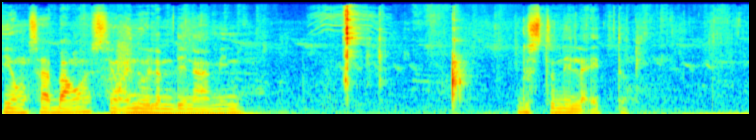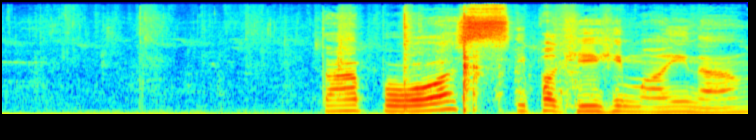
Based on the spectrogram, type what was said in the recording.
yung sa bangos, yung inulam din namin. Gusto nila ito. Tapos, ipaghihimay ng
